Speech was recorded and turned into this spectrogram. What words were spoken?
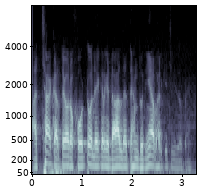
अच्छा करते और फ़ोटो लेकर के डाल देते हैं हम दुनिया भर की चीज़ों पे।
